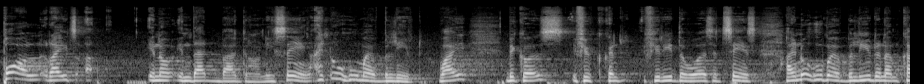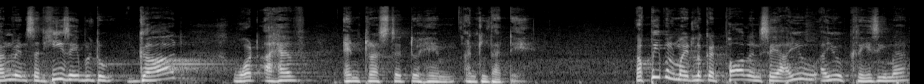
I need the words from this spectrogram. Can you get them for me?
Paul writes you know, in that background. He's saying, I know whom I've believed. Why? Because if you, if you read the verse, it says, I know whom I've believed, and I'm convinced that He's able to guard what I have entrusted to Him until that day. Now, people might look at Paul and say, Are you, are you a crazy man?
